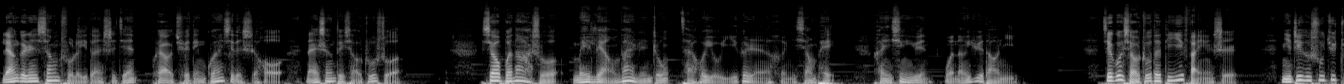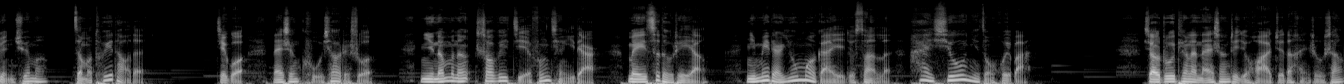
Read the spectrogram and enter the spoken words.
两个人相处了一段时间，快要确定关系的时候，男生对小猪说。肖伯纳说：“每两万人中才会有一个人和你相配，很幸运我能遇到你。”结果小猪的第一反应是：“你这个数据准确吗？怎么推导的？”结果男生苦笑着说：“你能不能稍微解风情一点？每次都这样，你没点幽默感也就算了，害羞你总会吧？”小猪听了男生这句话，觉得很受伤，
